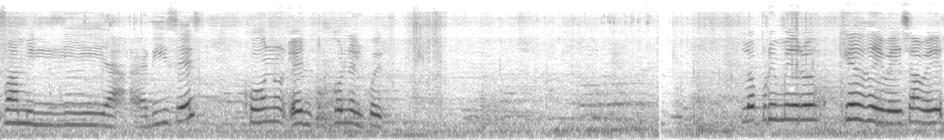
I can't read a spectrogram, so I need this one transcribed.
familiarices con con el juego. Lo primero que debes saber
